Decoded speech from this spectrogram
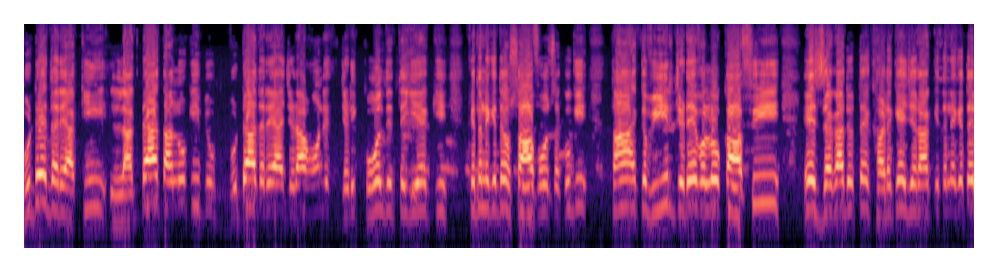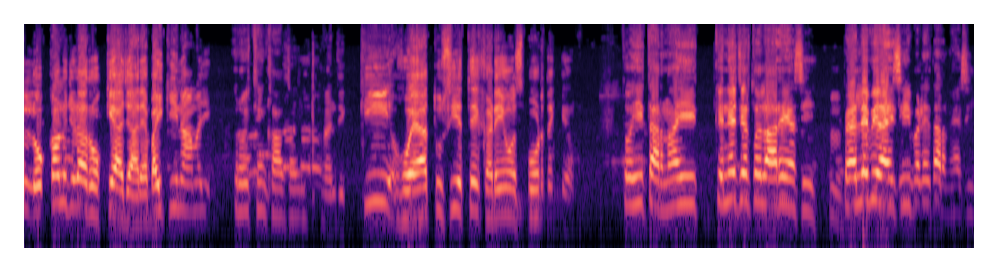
ਬੁੱਢੇ ਦਰਿਆ, ਕੀ ਲੱਗਦਾ ਤੁਹਾਨੂੰ ਕਿ ਬੁੱਢਾ ਦਰਿਆ ਜਿਹੜਾ ਹੁਣ ਜਿਹੜੀ ਕੋਲ ਦਿੱਤੀ ਗਈ ਹੈ, ਕਿ ਕਿਤੇ ਨਾ ਕਿਤੇ ਉਹ ਸਾਫ਼ ਹੋ ਸਕੂਗੀ? ਤਾਂ ਇੱਕ ਵੀਰ ਜਿਹੜੇ ਵੱਲੋਂ ਕਾਫੀ ਇਸ ਜਗ੍ਹਾ ਦੇ ਉੱਤੇ ਖੜ ਕੇ ਜਰਾ ਕਿਤੇ ਨਾ ਕਿਤੇ ਲੋਕਾਂ ਨੂੰ ਜਿਹੜਾ ਰੋਕਿਆ ਜਾ ਰਿਹਾ। ਬਾਈ, ਕੀ ਨਾਮ ਹੈ ਜੀ? ਰੋਹਿਤ ਸਿੰਘ ਖਾਲਸਾ ਜੀ। ਹਾਂਜੀ ਕੀ ਹੋਇਆ? ਤੁਸੀਂ ਇੱਥੇ ਖੜੇ ਹੋ ਸਪੋਰਟ ਤੇ ਕਿਉਂ? ਤੋਂ ਹੀ ਧਰਨਾ ਹੀ ਕਿੰਨੇ ਚਿਰ ਤੋਂ ਲਾ ਰਹੇ ਅਸੀਂ? ਪਹਿਲੇ ਵੀ ਆਏ ਸੀ ਬੜੇ ਧਰਨੇ ਸੀ।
